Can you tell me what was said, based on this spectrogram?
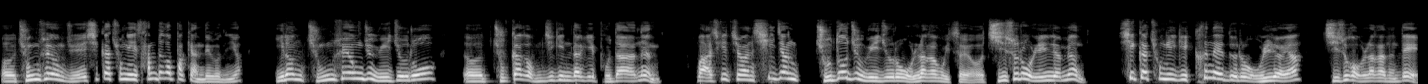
어, 중소형주의 시가총액이 300억밖에 안 되거든요. 이런 중소형주 위주로 어, 주가가 움직인다기보다는 뭐 아시겠지만 시장 주도주 위주로 올라가고 있어요. 지수를 올리려면 시가총액이 큰 애들을 올려야 지수가 올라가는데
